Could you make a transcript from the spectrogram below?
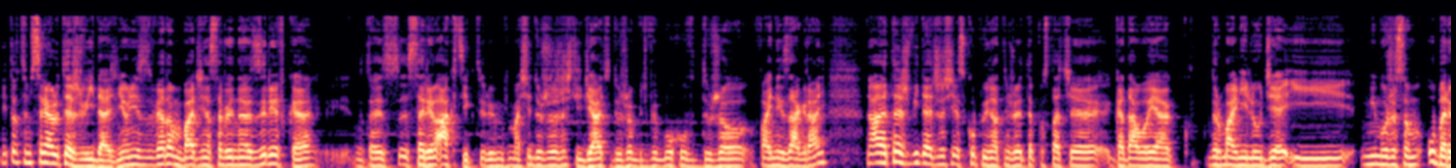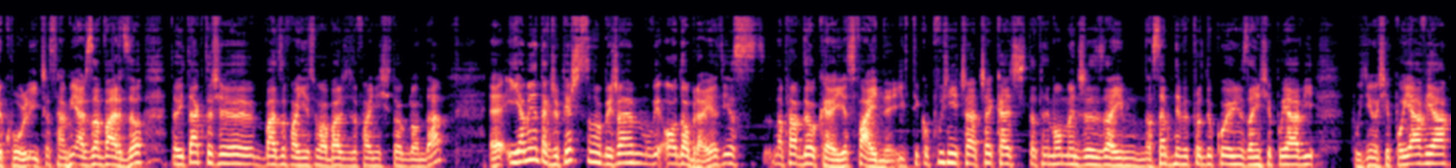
No i to w tym serialu też widać. Nie? On jest, wiadomo, bardziej nastawiony na zrywkę. No to jest serial akcji, którym ma się dużo rzeczy dziać, dużo być wybuchów, dużo fajnych zagrań. No ale też widać, że się skupił na tym, żeby te postacie gadały jak normalni ludzie i mimo, że są uber cool i czasami aż za bardzo, to i tak to się bardzo fajnie słucha, bardzo fajnie się to ogląda. E, I ja miałem tak, że pierwszy co obejrzałem, mówię, o dobra, jest, jest naprawdę okej, okay, jest fajny. I tylko później trzeba czekać na ten moment, że zanim następny wyprodukują, zanim się pojawi, później on się pojawia,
